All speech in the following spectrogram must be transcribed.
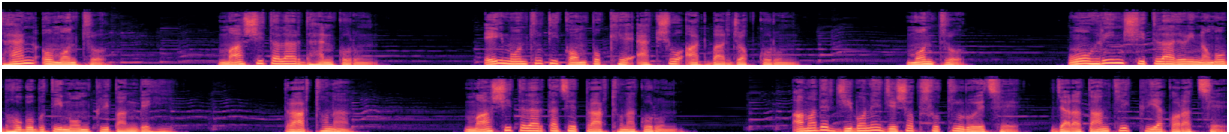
ধ্যান ও মন্ত্র। মা শীতলার ধ্যান করুন। এই মন্ত্রটি কমপক্ষে একশো বার জপ করুন। মন্ত্র। ও হ্রিং শীতলারই নম ভগবতী মম কৃপাং দেহি। প্রার্থনা। মা শীতলার কাছে প্রার্থনা করুন। আমাদের জীবনে যেসব শত্রু রয়েছে, যারা তান্ত্রিক ক্রিয়া করাচ্ছে,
